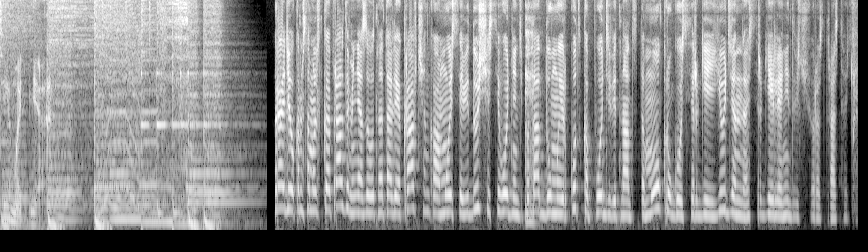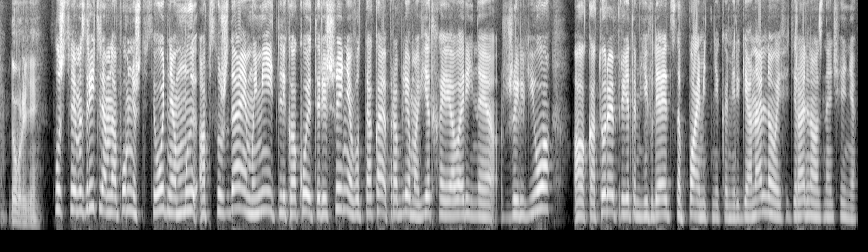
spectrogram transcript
Тема дня. Радио «Комсомольская правда». Меня зовут Наталья Кравченко. А мой соведущий сегодня депутат Думы Иркутска по 19 округу Сергей Юдин. Сергей Леонидович, еще раз здравствуйте. Добрый день. Слушателям и зрителям напомню, что сегодня мы обсуждаем, имеет ли какое-то решение вот такая проблема ветхое и аварийное жилье – а, которая при этом является памятниками регионального и федерального значения.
